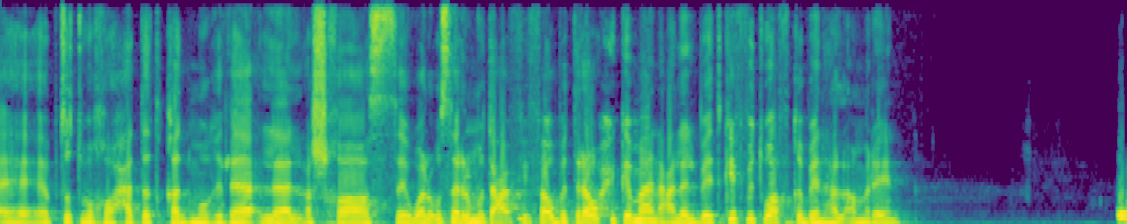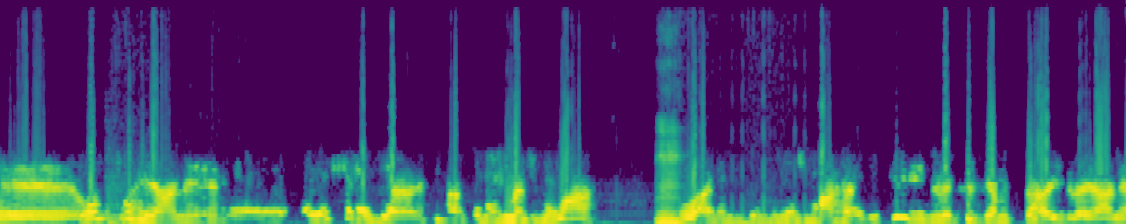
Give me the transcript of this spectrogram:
بتطبخوا حتى تقدموا غذاء للأشخاص والأسر المتعففة وبتروحي كمان على البيت. كيف بتوافقي بين هالأمرين؟ إيه والله يعني أول حاجة إحنا طبعا مجموعه مم. وأنا من ضمن المجموعة هذه. في اللي بتبقى مستعجلة يعني.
